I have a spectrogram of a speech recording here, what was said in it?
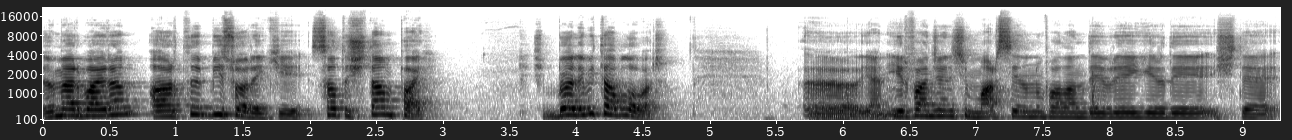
Ömer Bayram artı bir sonraki satıştan pay. Şimdi böyle bir tablo var. Ee, yani İrfan Can için Marsilya'nın falan devreye girdi. İşte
